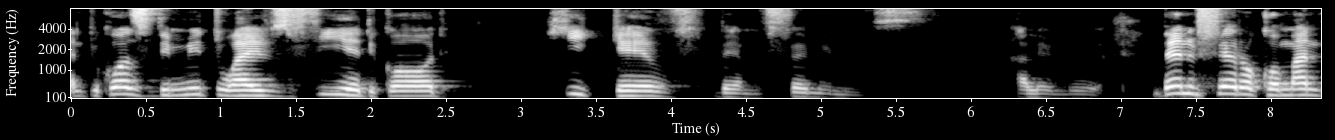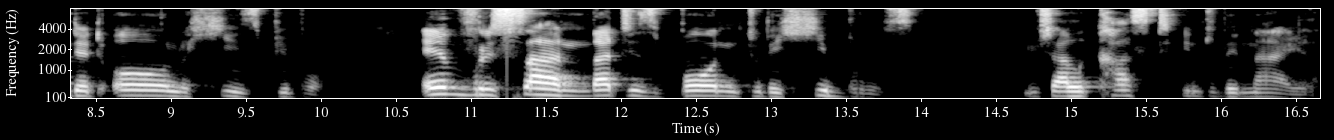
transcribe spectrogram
And because the midwives feared God, He gave them families. Hallelujah. Then Pharaoh commanded all his people Every son that is born to the Hebrews, you shall cast into the Nile,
